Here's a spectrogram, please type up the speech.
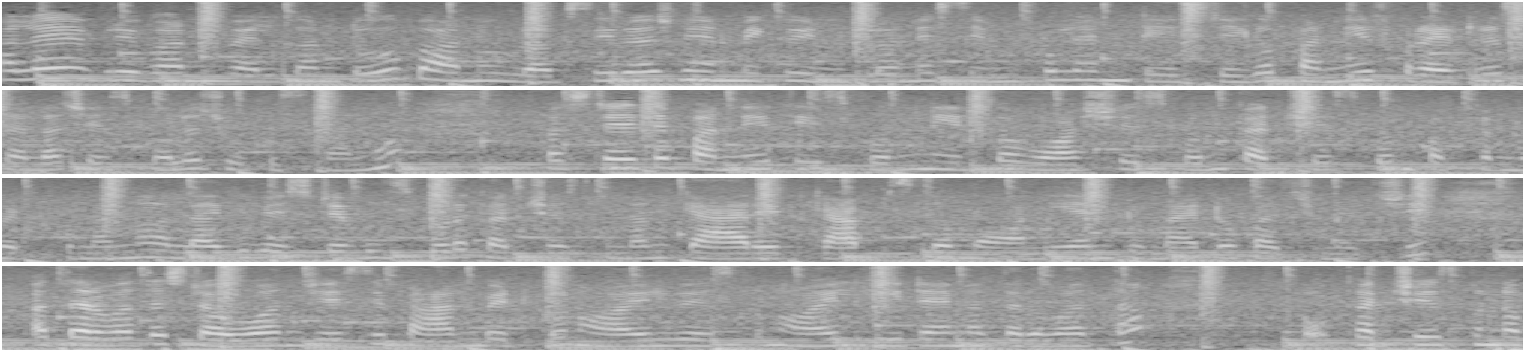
Hello everyone welcome to Banu blogs ఈరోజు నేను మీకు ఇంట్లోనే సింపుల్ అండ్ టేస్టీగా పన్నీర్ ఫ్రైడ్ రైస్ ఎలా చేసుకోవాలో చూపిస్తాను. ఫస్ట్ అయితే పన్నీర్ తీసుకొని నీట్గా వాష్ చేసుకొని కట్ చేసుకొని పక్కన పెట్టుకున్నాను. అలాగే వెజిటేబుల్స్ కూడా కట్ చేసుకున్నాను క్యారెట్ క్యాప్సికమ్ ఆనియన్ టొమాటో పచ్చిమిర్చి. ఆ తర్వాత స్టవ్ ఆన్ చేసి పాన్ పెట్టుకొని ఆయిల్ వేసుకొని ఆయిల్ హీట్ అయిన తర్వాత కట్ చేసుకున్న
